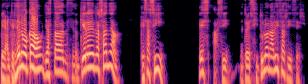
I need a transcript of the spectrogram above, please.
Pero al tercer bocado ya está diciendo, ¿quieres lasaña? Que es así. Es así. Entonces, si tú lo analizas dices,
